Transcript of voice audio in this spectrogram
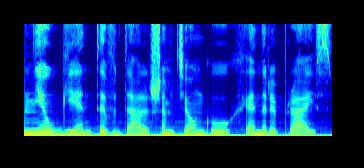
nieugięty w dalszym ciągu Henry Price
